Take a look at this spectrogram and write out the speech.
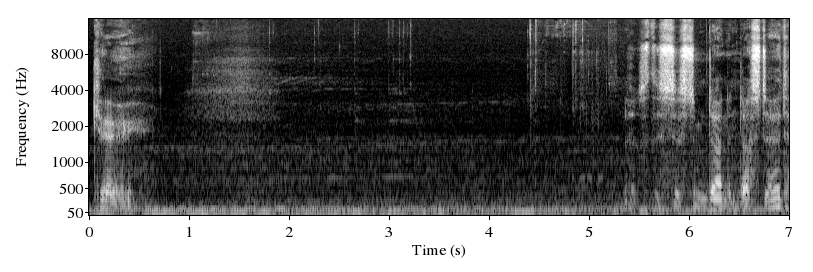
Okay. That's the system done and dusted.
